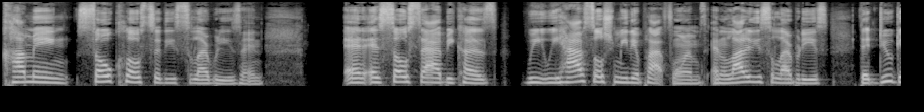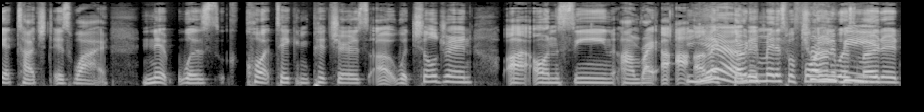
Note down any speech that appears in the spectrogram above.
coming so close to these celebrities and and it's so sad because we we have social media platforms and a lot of these celebrities that do get touched is why. Nip was caught taking pictures uh, with children uh, on the scene um, right uh, uh, like 30 minutes before he was be- murdered.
